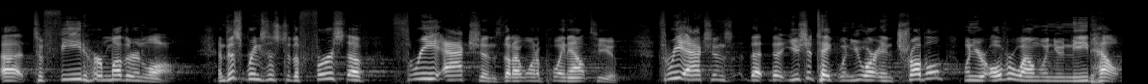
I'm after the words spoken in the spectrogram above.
uh, to feed her mother in law. And this brings us to the first of three actions that I want to point out to you. Three actions that, that you should take when you are in trouble, when you're overwhelmed, when you need help.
